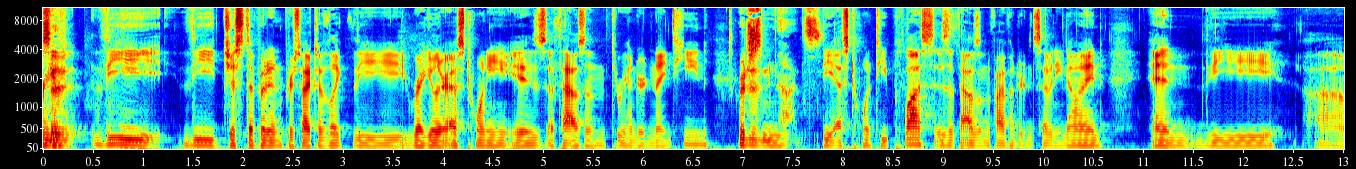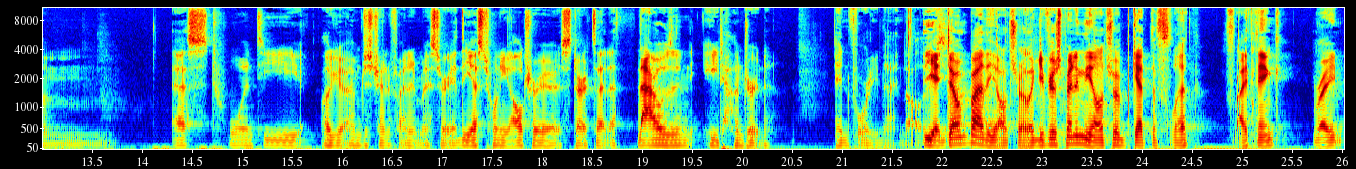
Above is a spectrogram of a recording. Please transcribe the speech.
So it- the the just to put it in perspective, like the regular S20 is thousand three hundred nineteen. Which is nuts. The S20 Plus is thousand five hundred seventy nine, and the um, S20. Okay, I'm just trying to find it in my story. The S20 Ultra starts at a thousand eight hundred and forty nine dollars. Yeah, don't buy the Ultra. Like if you're spending the Ultra, get the Flip. I think right.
